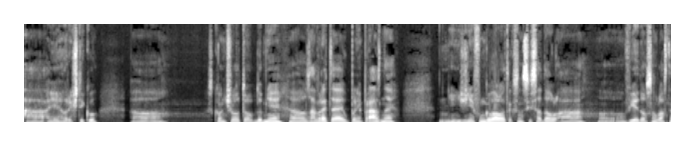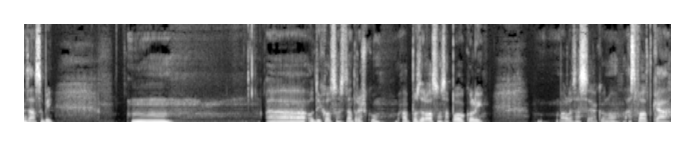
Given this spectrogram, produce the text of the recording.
a jeho reštiku skončilo to obdobne, e, zavreté, úplne prázdne, nič nefungovalo, tak som si sadol a e, viedol som vlastné zásoby. Mm, a oddychol som si tam trošku a pozeral som sa po okolí, ale zase ako no, asfaltka, e,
